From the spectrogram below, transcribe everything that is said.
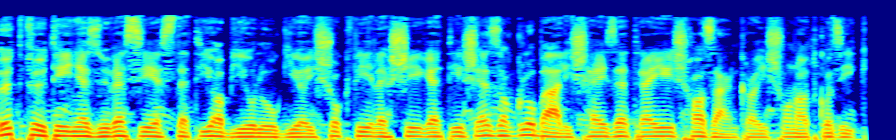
Öt fő tényező veszélyezteti a biológiai sokféleséget, és ez a globális helyzetre és hazánkra is vonatkozik.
